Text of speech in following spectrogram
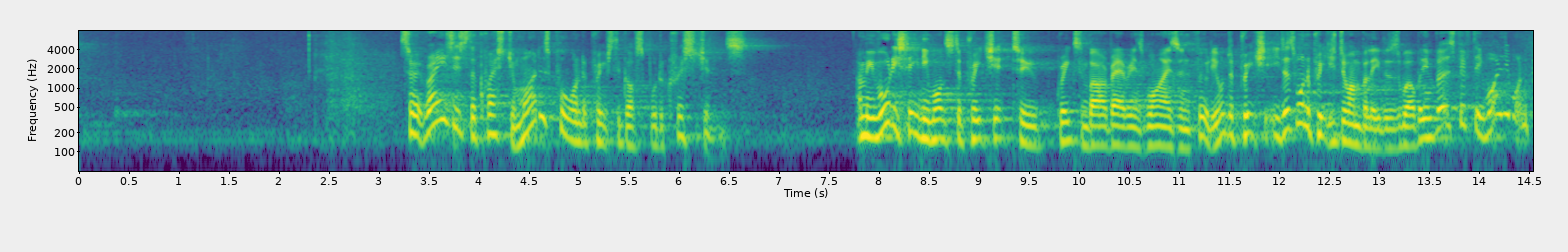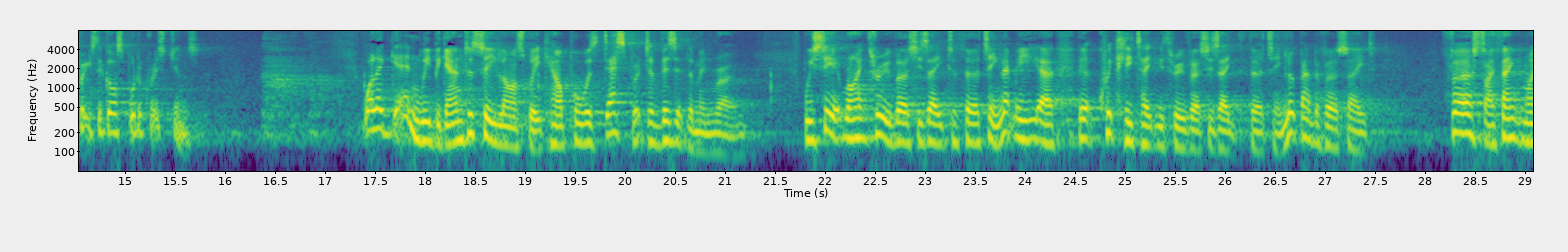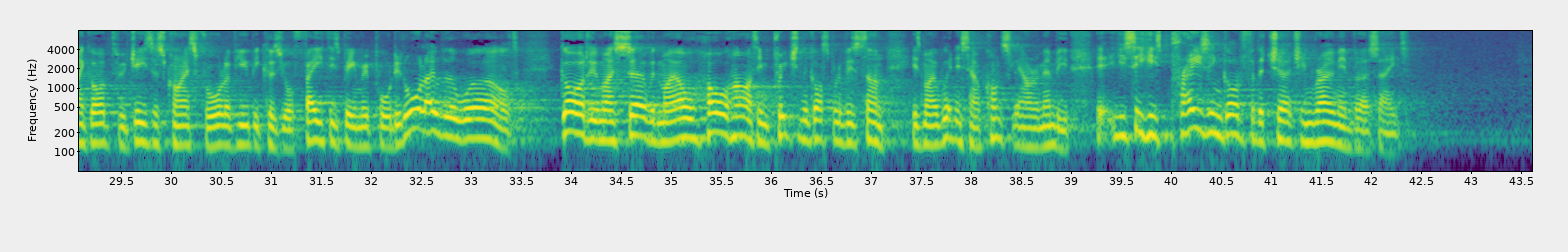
So it raises the question why does Paul want to preach the gospel to Christians? I mean, we've already seen he wants to preach it to Greeks and barbarians, wise and foolish. He, want to preach he does want to preach it to unbelievers as well. But in verse 15, why does he want to preach the gospel to Christians? Well, again, we began to see last week how Paul was desperate to visit them in Rome. We see it right through verses 8 to 13. Let me uh, uh quickly take you through verses 8 to 13. Look back to verse 8. First, I thank my God through Jesus Christ for all of you because your faith is being reported all over the world. God, whom I serve with my whole heart in preaching the gospel of his Son, is my witness how constantly I remember you. You see, he's praising God for the church in Rome in verse 8.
